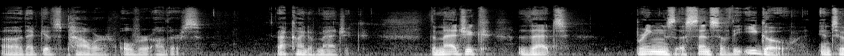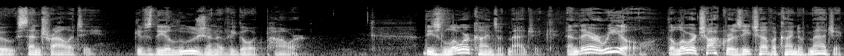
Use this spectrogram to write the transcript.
uh, that gives power over others. That kind of magic. The magic that brings a sense of the ego into centrality, gives the illusion of egoic power. These lower kinds of magic, and they are real, the lower chakras each have a kind of magic,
